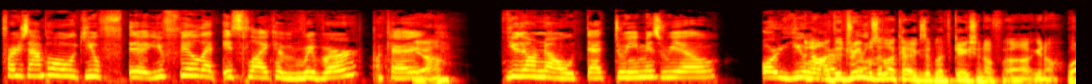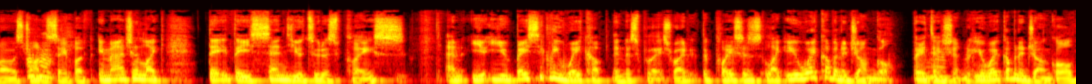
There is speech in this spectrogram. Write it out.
For example, you f- uh, you feel that it's like a river. Okay. Yeah. You don't know that dream is real, or you No, the dream feeling- was like an exemplification of uh, you know what I was trying to Uh-huh. say. But imagine like they they send you to this place, and you you basically wake up in this place, right? The place is like you wake up in a jungle. Pay Uh-huh. attention. You wake up in a jungle.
